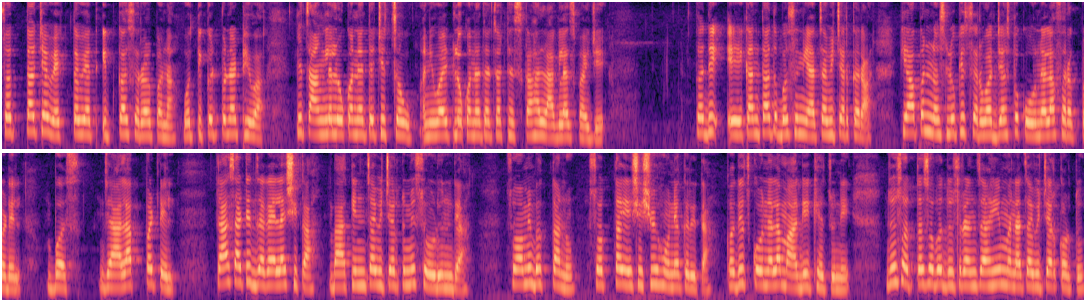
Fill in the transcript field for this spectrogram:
स्वतःच्या वक्तव्यात इतका सरळपणा व तिखटपणा ठेवा की चांगल्या लोकांना त्याची चव आणि वाईट लोकांना त्याचा ठसका हा लागलाच पाहिजे. कधी एकांतात बसून याचा विचार करा की आपण नसलो की सर्वात जास्त कोणाला फरक पडेल? बस. ज्याला पटेल त्यासाठी जगायला शिका. बाकींचा विचार तुम्ही सोडून द्या. स्वामी भक्तांनो स्वतः यशस्वी होण्याकरिता कधीच कोणाला मागे खेचू नये. जो स्वतःसोबत दुसऱ्यांचाही मनाचा विचार करतो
